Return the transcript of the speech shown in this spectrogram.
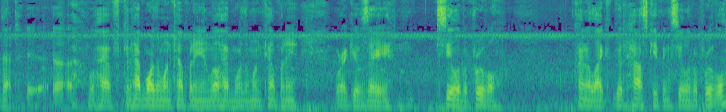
that uh, will have can have more than one company and will have more than one company where it gives a seal of approval kind of like good housekeeping seal of approval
